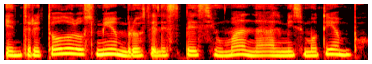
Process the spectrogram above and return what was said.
entre todos los miembros de la especie humana al mismo tiempo.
